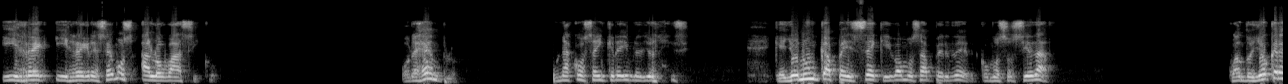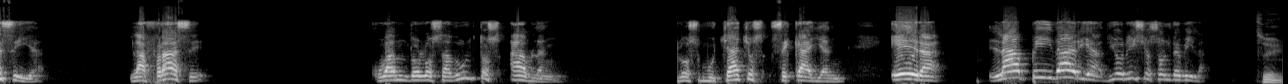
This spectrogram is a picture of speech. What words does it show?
y, re- y regresemos a lo básico. Por ejemplo, una cosa increíble, Dionisio, que yo nunca pensé que íbamos a perder como sociedad. Cuando yo crecía, la frase, cuando los adultos hablan, los muchachos se callan, era lapidaria Dionisio Soldevila. Sí.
